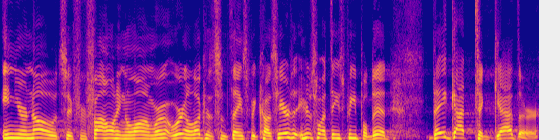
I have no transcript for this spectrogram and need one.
in your notes, if you're following along, we're, we're going to look at some things because here's, here's what these people did they got together.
